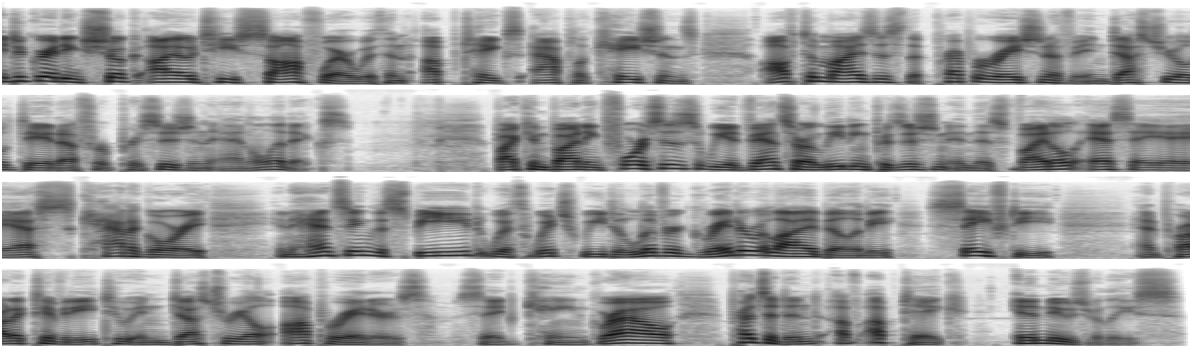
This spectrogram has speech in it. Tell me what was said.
Integrating Shook IoT software within Uptake's applications optimizes the preparation of industrial data for precision analytics. By combining forces, we advance our leading position in this vital SaaS category, enhancing the speed with which we deliver greater reliability, safety, and productivity to industrial operators, said Kane Grau, president of Uptake, in a news release.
